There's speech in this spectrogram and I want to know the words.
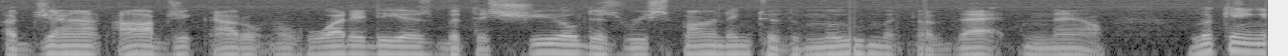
a giant object I don't know what it is but the shield is responding to the movement of that now looking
